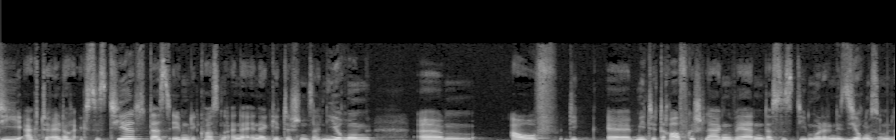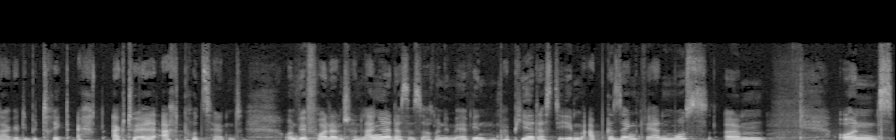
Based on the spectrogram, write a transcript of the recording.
die aktuell noch existiert, dass eben die Kosten einer energetischen Sanierung ähm, auf die äh, Miete draufgeschlagen werden. Das ist die Modernisierungsumlage. Die beträgt acht, aktuell 8 Prozent. Und wir fordern schon lange, das ist auch in dem erwähnten Papier, dass die eben abgesenkt werden muss. Ähm, und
